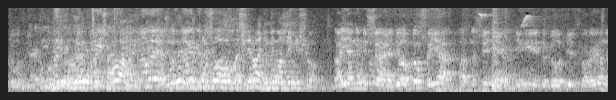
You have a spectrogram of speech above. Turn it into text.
в Білопільському. Ми коли ви працювали, Належно, коли ви знаєте, працювали в обласній раді, ми вам не мішали. А я не мешаю. Дело в том, что я отношение имею до Белопольского района,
